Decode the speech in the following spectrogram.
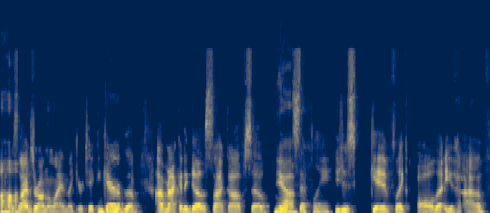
uh-huh. lives are on the line. Like you're taking care of them. I'm not going to go slack off. So yeah, it's definitely you just give like all that you have.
